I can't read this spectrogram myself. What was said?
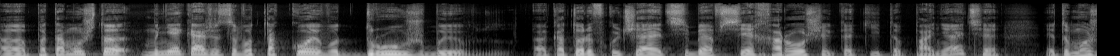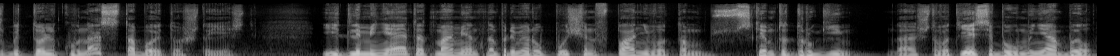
А, потому что, мне кажется, вот такой вот дружбы, а, который включает в себя все хорошие какие-то понятия, это может быть только у нас с тобой то, что есть. И для меня этот момент, например, упущен в плане вот там с кем-то другим, да, что вот если бы у меня был,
